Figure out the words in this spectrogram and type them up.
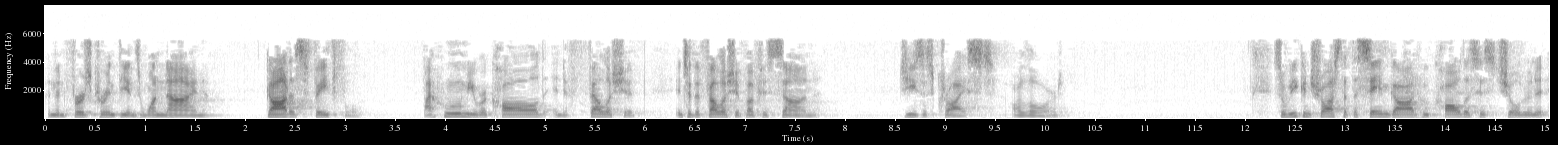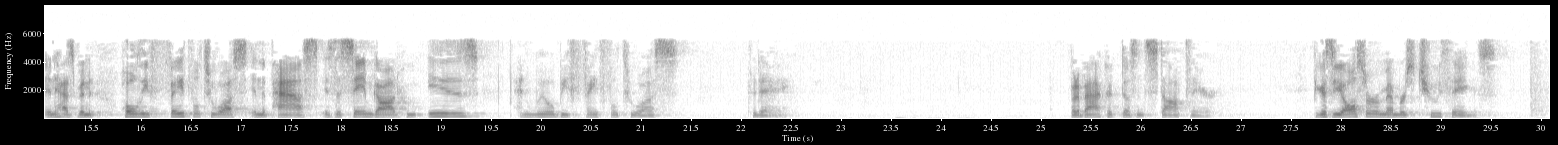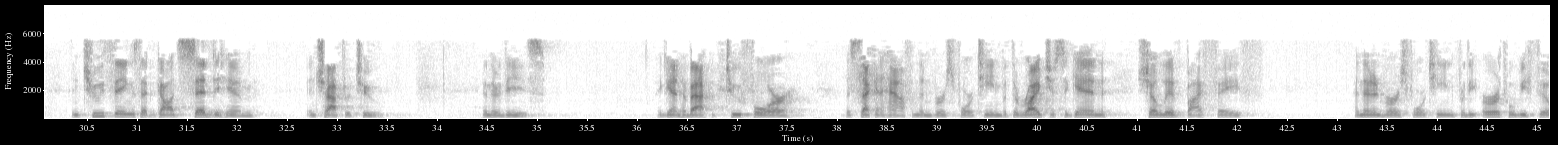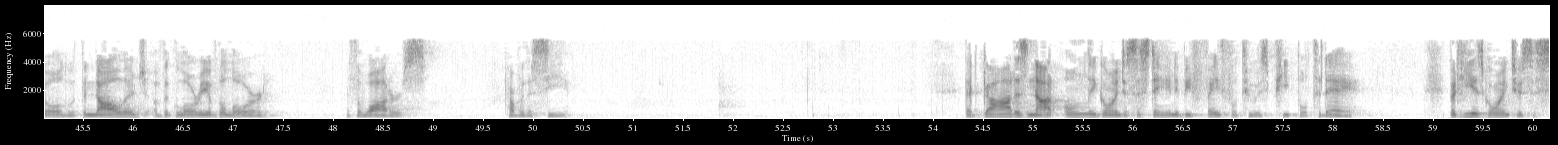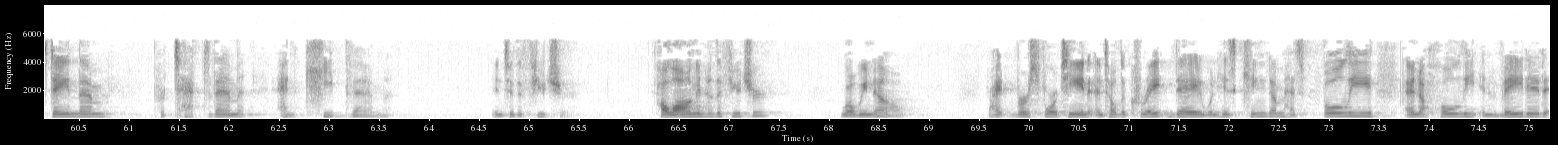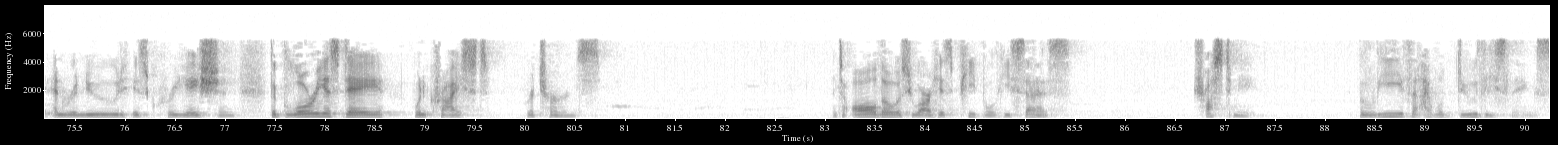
And then 1 Corinthians 1 9, God is faithful, by whom you were called into fellowship, into the fellowship of his Son, Jesus Christ our Lord. So we can trust that the same God who called us his children and has been wholly faithful to us in the past is the same God who is and will be faithful to us today. But Habakkuk doesn't stop there because he also remembers two things, and two things that God said to him in chapter 2. And they're these. Again, Habakkuk 2 4, the second half, and then verse 14. But the righteous again shall live by faith. And then in verse 14, for the earth will be filled with the knowledge of the glory of the Lord as the waters cover the sea. That God is not only going to sustain and be faithful to his people today, but he is going to sustain them, protect them, and keep them into the future. How long into the future? Well, we know Right? Verse 14, until the great day when his kingdom has fully and wholly invaded and renewed his creation. The glorious day when Christ returns. And to all those who are his people, he says, Trust me. Believe that I will do these things.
